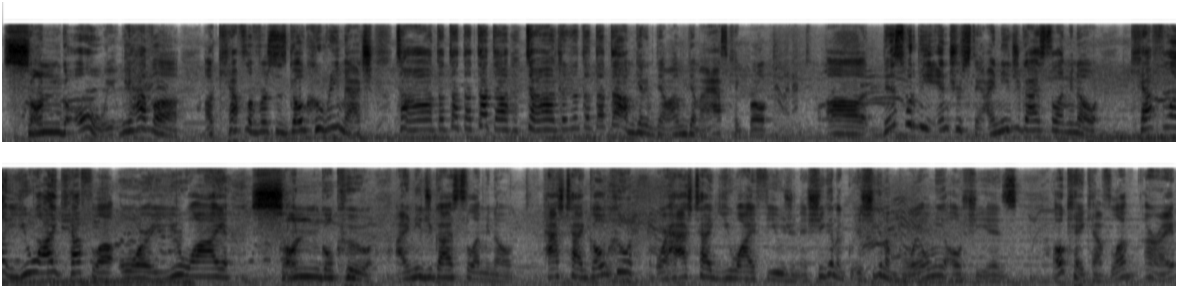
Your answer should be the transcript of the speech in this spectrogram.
Son Go Oh, we, we have a, a Kefla versus Goku rematch. Ta ta ta ta ta ta ta ta ta ta ta I'm getting down. I'm getting my ass kicked, bro. Uh, this would be interesting. I need you guys to let me know. Kefla, UI Kefla, or UI Son Goku. I need you guys to let me know. Hashtag Goku or hashtag UI Fusion. Is she gonna is she gonna boil me? Oh, she is. Okay, Kefla. Alright.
